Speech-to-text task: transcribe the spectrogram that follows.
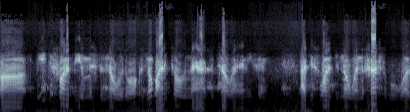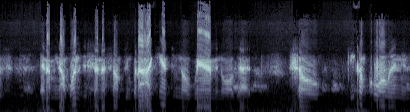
Uh, he just want to be a Mr. Know-It-All, because nobody told him to, to tell her anything. I just wanted to know when the festival was. And I mean, I wanted to send her something, but I, I can't do no RAM and all that. So he come calling and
